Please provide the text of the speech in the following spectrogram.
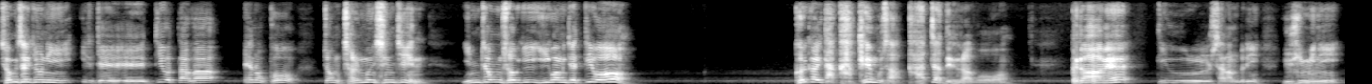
정세균이 이렇게 띄었다가 해놓고 좀 젊은 신진 임종석이 이광재 띄워. 거기까지 다 각해무사 가짜들이라고. 그 다음에 띄울 사람들이 유시민이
